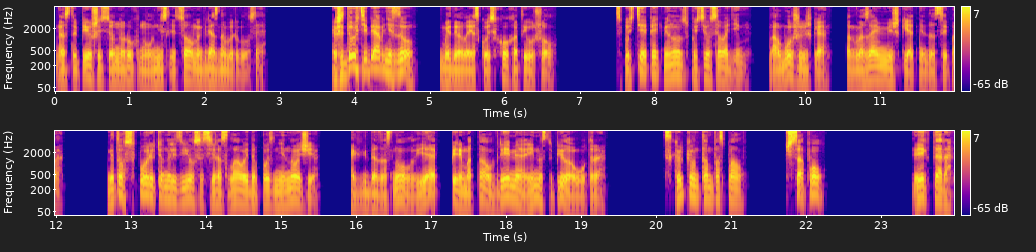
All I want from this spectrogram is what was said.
Наступившись, он рухнул вниз лицом и грязно выругался. «Жду тебя внизу!» — выдавил я сквозь хохот и ушел. Спустя пять минут спустился Вадим. На лбу шишка, под глазами мешки от недосыпа. Готов спорить, он резвился с Ярославой до поздней ночи, а когда заснул, я перемотал время, и наступило утро. Сколько он там поспал? Часа пол? «Виктор,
